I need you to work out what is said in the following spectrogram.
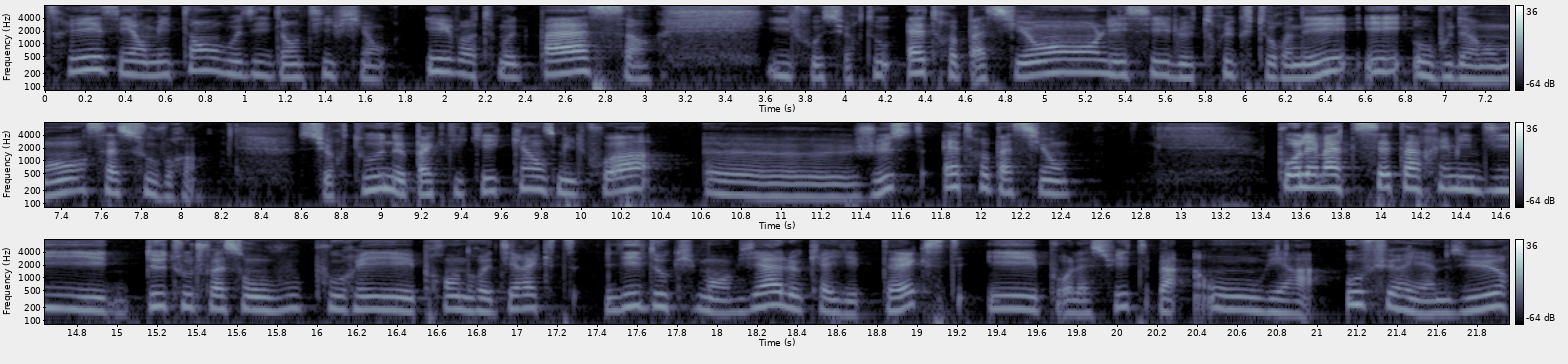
Trees et en mettant vos identifiants et votre mot de passe. Il faut surtout être patient, laisser le truc tourner et au bout d'un moment, ça s'ouvre. Surtout, ne pas cliquer 15 000 fois, euh, juste être patient. Pour les maths cet après-midi, de toute façon, vous pourrez prendre direct les documents via le cahier de texte et pour la suite, bah, on verra au fur et à mesure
